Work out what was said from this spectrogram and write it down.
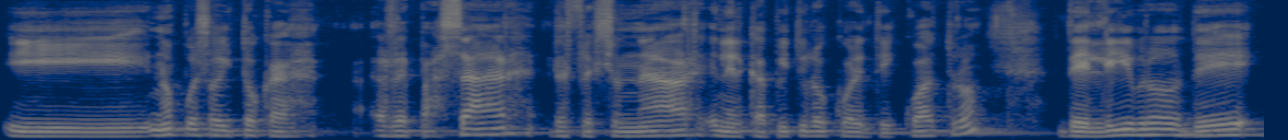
y no pues hoy toca repasar, reflexionar en el capítulo 44 del libro de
